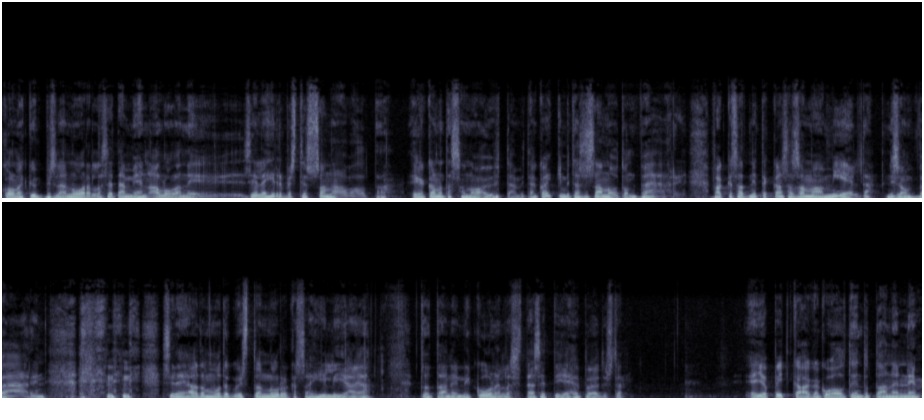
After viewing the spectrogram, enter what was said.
kolmekymppisenä nuorella setämiehen alulla, niin siellä ei hirveästi ole sanavaltaa, eikä kannata sanoa yhtään mitään. Kaikki, mitä sä sanot, on väärin. Vaikka sä oot niiden kanssa samaa mieltä, niin se on väärin. Siinä ei auta muuta kuin istua nurkassa hiljaa ja tota, niin, niin kuunnella sitä setien höpötystä. Ei ole pitkä aika, kun oltiin tota, niin, niin,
